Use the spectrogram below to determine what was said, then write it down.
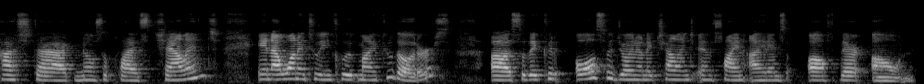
hashtag no supplies challenge. And I wanted to include my two daughters uh, so they could also join on the challenge and find items of their own.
